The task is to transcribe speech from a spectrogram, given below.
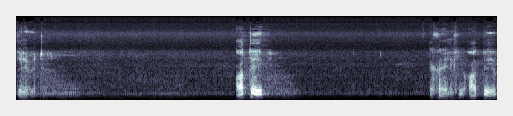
কিলোমিটার। অতএব এখানে লিখি, অতএব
